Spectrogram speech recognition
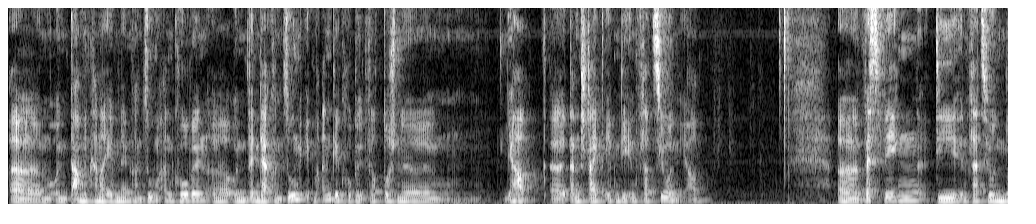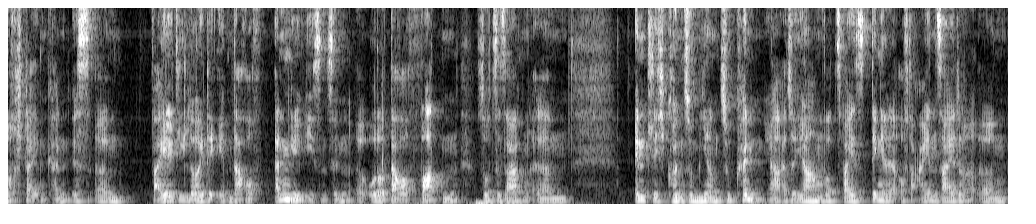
Ähm, und damit kann er eben den Konsum ankurbeln. Äh, und wenn der Konsum eben angekurbelt wird durch eine, ja, äh, dann steigt eben die Inflation. Ja? Äh, weswegen die Inflation noch steigen kann, ist, ähm, weil die Leute eben darauf angewiesen sind äh, oder darauf warten, sozusagen, ähm, endlich konsumieren zu können. Ja? Also hier haben wir zwei Dinge. Auf der einen Seite ähm,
